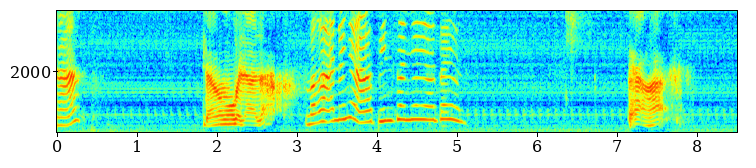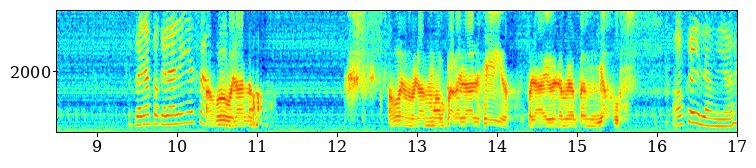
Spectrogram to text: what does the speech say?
Ha? Saan mo kilala? Mga ano niya, pinsan niya yata yun. Kaya nga, Pinapakilala niya sa ako wala na. Ako wala na makapakilala sa iyo. Malayo naman ang pamilya ko. Okay lang yun.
